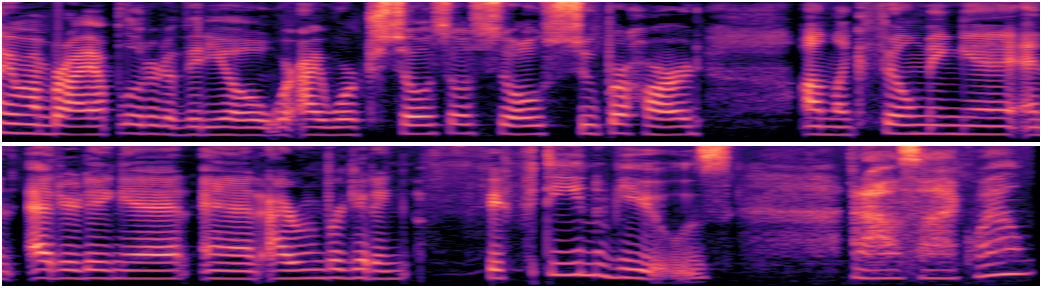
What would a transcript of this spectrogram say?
I remember I uploaded a video where I worked so so so super hard on like filming it and editing it and I remember getting 15 views. And I was like, well,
